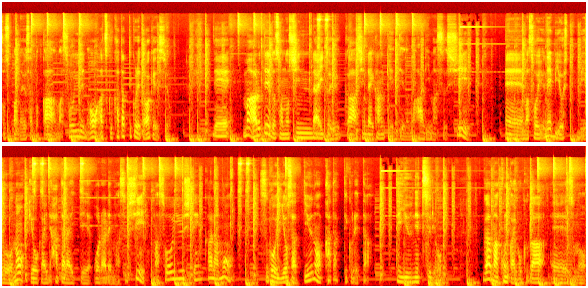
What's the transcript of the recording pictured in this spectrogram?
コスパの良さとか、まあ、そういうのを熱く語ってくれたわけですよ。でまあある程度その信頼というか信頼関係っていうのもありますし、えーまあ、そういうね美容美容の業界で働いておられますし、まあ、そういう視点からもすごい良さっていうのを語ってくれたっていう熱量が、まあ、今回僕が、えーその、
